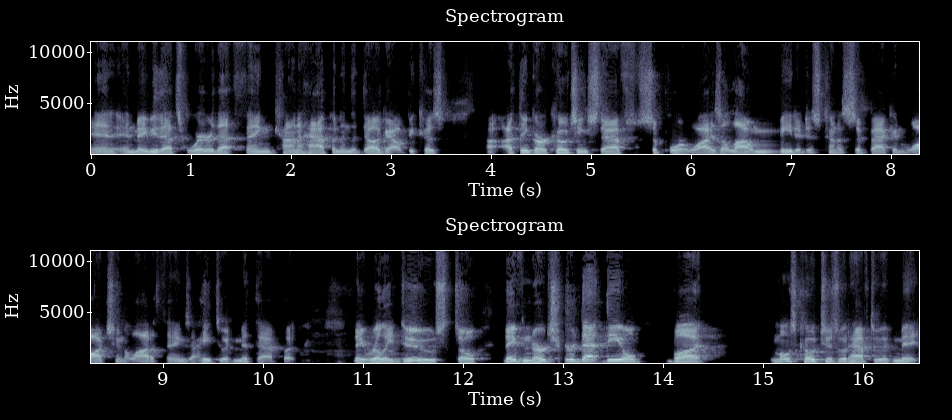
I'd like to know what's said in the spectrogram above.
And, and maybe that's where that thing kind of happened in the dugout because I think our coaching staff, support wise, allow me to just kind of sit back and watch in a lot of things. I hate to admit that, but they really do. So they've nurtured that deal. But most coaches would have to admit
